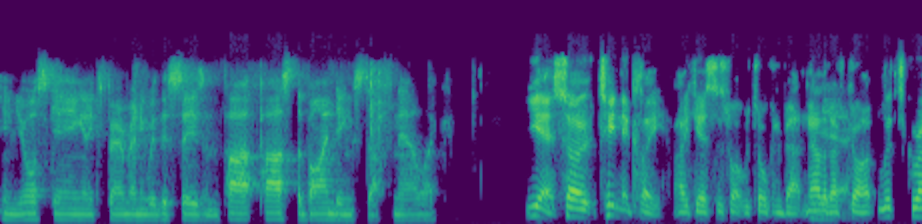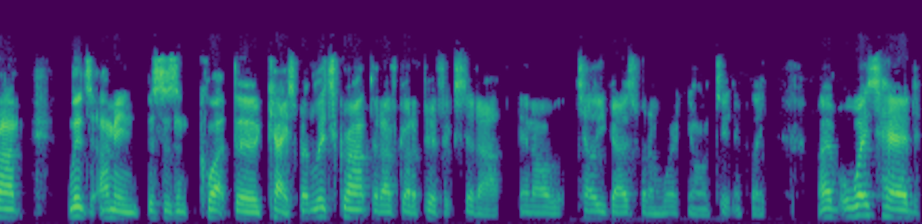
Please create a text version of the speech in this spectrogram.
in your skiing and experimenting with this season, part past the binding stuff now? Like, yeah. So technically, I guess is what we're talking about. Now yeah. that I've got, let's grant, let's. I mean, this isn't quite the case, but let's grant that I've got a perfect setup, and I'll tell you guys what I'm working on technically. I've always had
